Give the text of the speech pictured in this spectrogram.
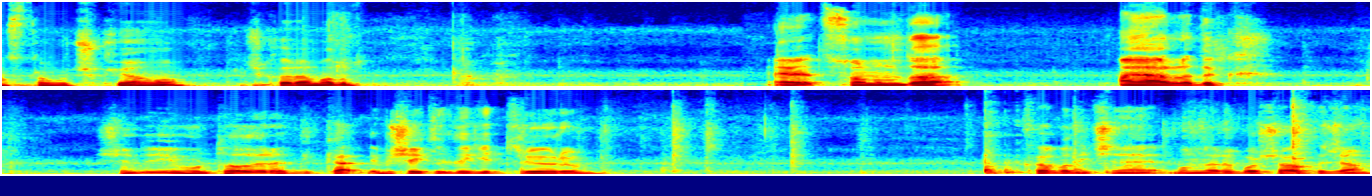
Aslında bu çıkıyor ama çıkaramadım. Evet sonunda ayarladık. Şimdi yumurtaları dikkatli bir şekilde getiriyorum. Kabın içine bunları boşaltacağım.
